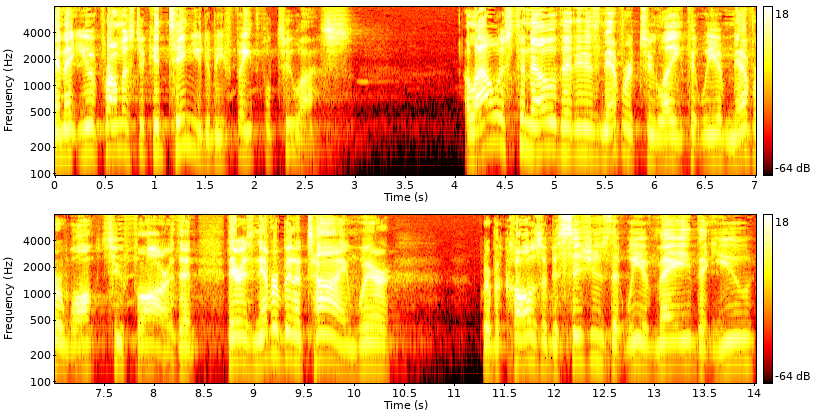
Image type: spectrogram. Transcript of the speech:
and that you have promised to continue to be faithful to us. Allow us to know that it is never too late, that we have never walked too far, that there has never been a time where where because of decisions that we have made that you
